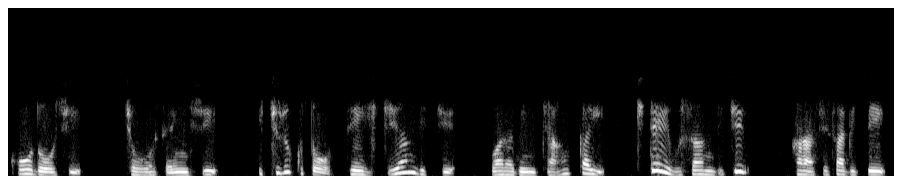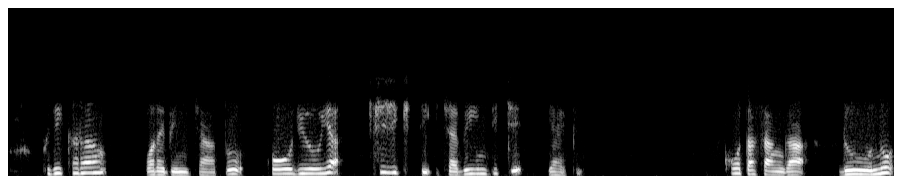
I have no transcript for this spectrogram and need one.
行動し、挑戦し、一力とて定ちやんりち、わらびんちゃんかい、きていぶさんりち、は話しさびて、くりからん、わらびんちゃーと、交流や、しじきていちゃびんりち、やいび。こうたさんが、るーの、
